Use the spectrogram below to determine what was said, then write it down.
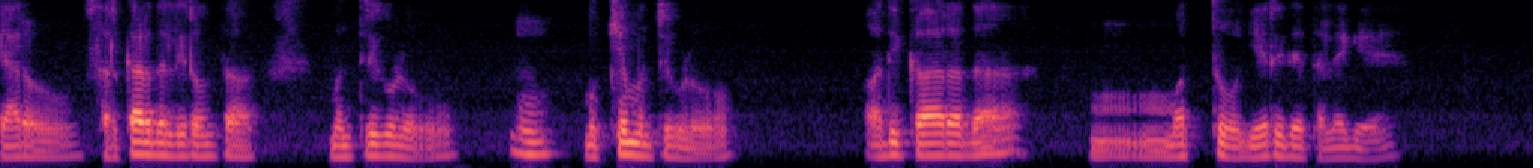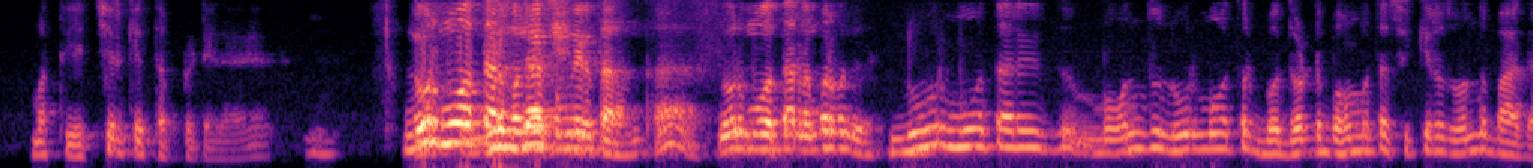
ಯಾರು ಸರ್ಕಾರದಲ್ಲಿರುವಂತ ಮಂತ್ರಿಗಳು ಮುಖ್ಯಮಂತ್ರಿಗಳು ಅಧಿಕಾರದ ಮತ್ತು ಏರಿದೆ ತಲೆಗೆ ಮತ್ತು ಎಚ್ಚರಿಕೆ ತಪ್ಪಿಟ್ಟಿದೆ. ನೂರ ಮೂವತ್ತಾರು ಬಂದ್ರೆ ನಿರ್ದಾಕ್ಷಿಣ್ಯ- ಸುಮ್ಮನೆ ಇರ್ತಾರ ಅಂತ? ಹಾ. ನೂರ ಮೂವತ್ತಾರು ನಂಬರ್ ಬಂದಿದೆ. ನೂರ ಮೂವತ್ತಾರು ಒಂದು ನೂರ ಮೂವತ್ತರ ದೊಡ್ಡ ಬಹುಮತ ಸಿಕ್ಕಿರೋದು ಒಂದು ಭಾಗ.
